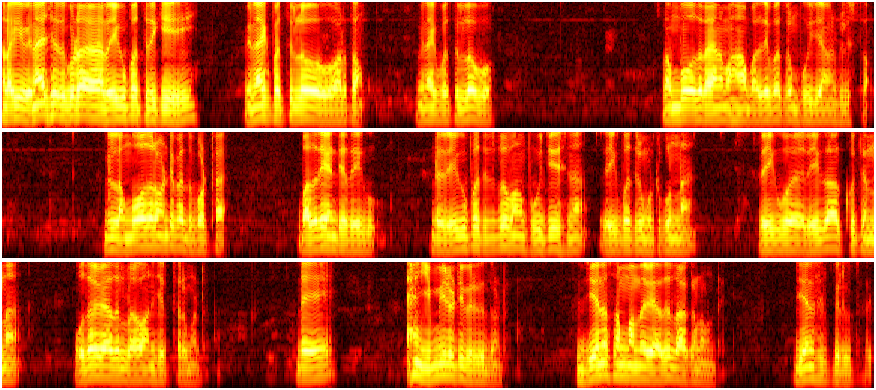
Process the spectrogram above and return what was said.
అలాగే వినాయక చవితి కూడా రేగుపత్రికి వినాయక పత్రిలో వాడతాం. వినాయక పత్రిలో లంబోదరాయన మహా బద్రీపత్రం పూజ అని పిలుస్తాం. అంటే లంబోదరం అంటే పెద్ద పొట్ట. బదరి అంటే రేగు. అంటే రేగుపత్రితో మనం పూజ చేసిన రేగుపత్రి ముట్టుకున్నా రేగు రేగు ఆకు తిన్నా ఉదర వ్యాధులు రావని చెప్తారన్నమాట. అంటే ఇమ్యూనిటీ పెరుగుతుంట జీర్ణ సంబంధ వ్యాధులు రాకుండా ఉంటాయి. జీర్ణశక్తి పెరుగుతుంది.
